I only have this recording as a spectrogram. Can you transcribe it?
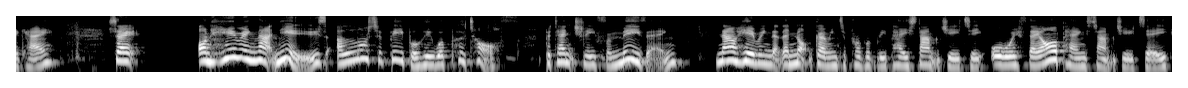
Okay, so on hearing that news, a lot of people who were put off potentially from moving now hearing that they're not going to probably pay stamp duty, or if they are paying stamp duty,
